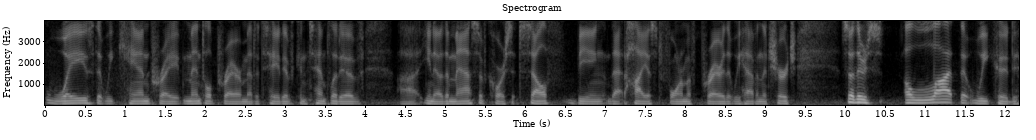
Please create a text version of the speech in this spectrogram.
ways that we can pray mental prayer, meditative, contemplative. Uh, you know, the Mass, of course, itself being that highest form of prayer that we have in the church. So there's a lot that we could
